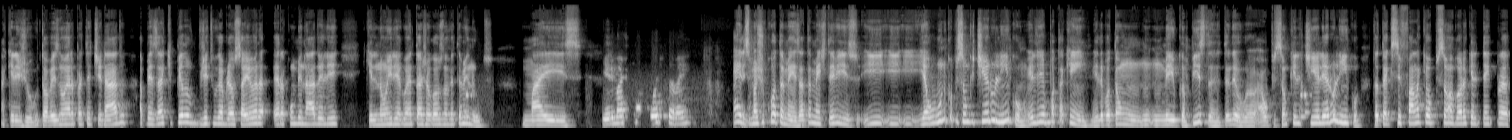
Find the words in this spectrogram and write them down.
aquele jogo. Talvez não era para ter tirado, apesar que pelo jeito que o Gabriel saiu, era, era combinado ele que ele não iria aguentar jogar os 90 minutos. Mas. E ele machucou hoje também. É, ele se machucou também, exatamente, teve isso. E, e, e, a única opção que tinha era o Lincoln. Ele ia botar quem? Ele ia botar um, um, meio-campista, entendeu? A, opção que ele tinha ali era o Lincoln. Tanto é que se fala que a opção agora que ele tem para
